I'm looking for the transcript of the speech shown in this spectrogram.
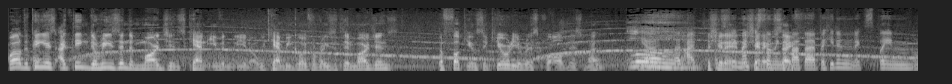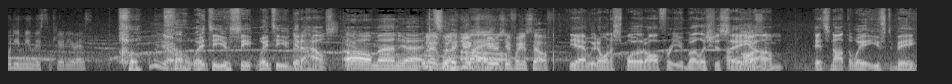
Well, the thing is, I think the reason the margins can't even, you know, we can't be going for razor thin margins, the fucking security risk for all this, man. Yeah, that, I, This he shit ain't- this mentioned shit something safe. about that, but he didn't explain. What do you mean the security risk? I mean, yeah, wait till you see. Wait till you get a house. Oh man, yeah. we'll, let, we'll uh, let you Oh. experience it for yourself. Yeah, we don't want to spoil it all for you, but let's just say Okay. Awesome. um, it's not the way it used to be.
